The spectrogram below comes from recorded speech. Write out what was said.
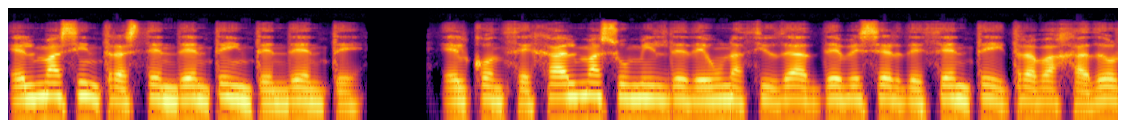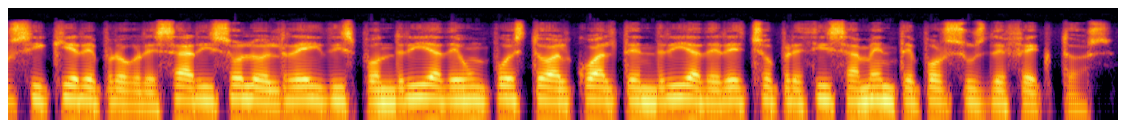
El más intrascendente intendente, el concejal más humilde de una ciudad debe ser decente y trabajador si quiere progresar y solo el rey dispondría de un puesto al cual tendría derecho precisamente por sus defectos.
